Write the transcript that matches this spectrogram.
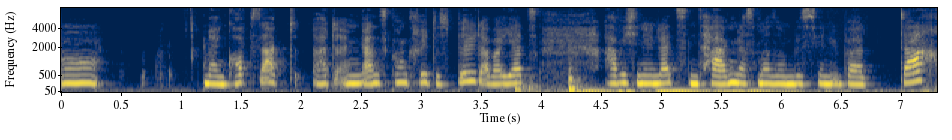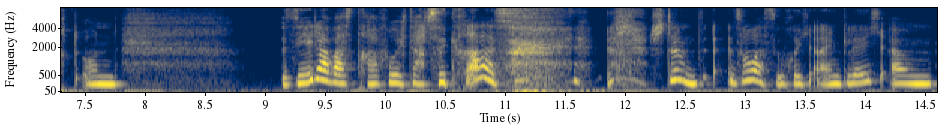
mh, mm, mein Kopf sagt, hat ein ganz konkretes Bild, aber jetzt habe ich in den letzten Tagen das mal so ein bisschen überdacht und sehe da was drauf, wo ich dachte, krass, stimmt, sowas suche ich eigentlich. Ähm,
